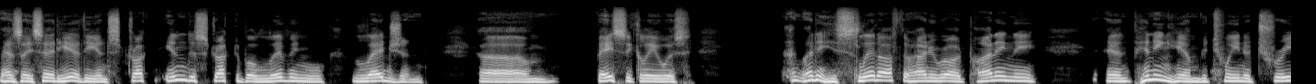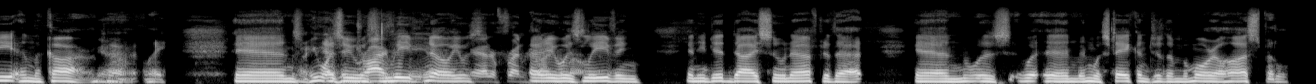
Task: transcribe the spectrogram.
as I said here, the instruct, indestructible living legend um, basically was when he slid off the Honey Road, pinning the and pinning him between a tree and the car, Yeah. apparently. And So he as he was leaving, no, he was had a friend and he was leaving, and he did die soon after that, and was and, and was taken to the Memorial Hospital,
